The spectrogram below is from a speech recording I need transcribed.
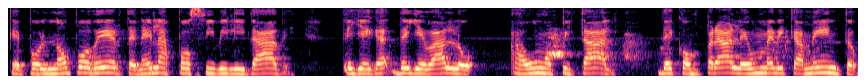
que por no poder tener las posibilidades de, llegar, de llevarlo a un hospital, de comprarle un medicamento,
